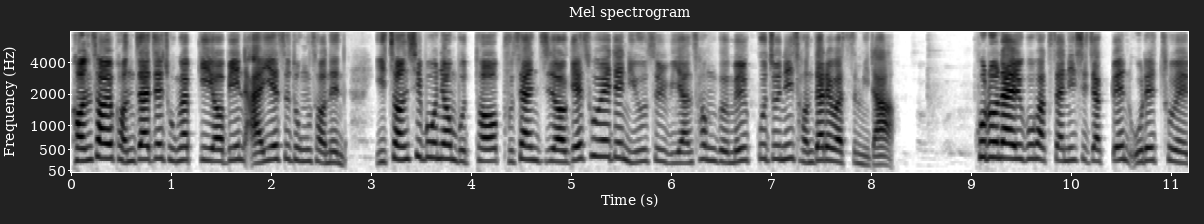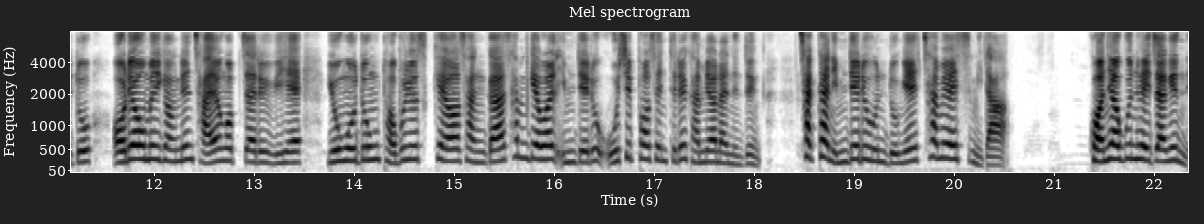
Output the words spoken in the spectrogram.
건설 건자재 종합기업인 IS 동서는 2015년부터 부산 지역의 소외된 이웃을 위한 성금을 꾸준히 전달해 왔습니다. 코로나19 확산이 시작된 올해 초에도 어려움을 겪는 자영업자를 위해 용호동 W스퀘어 상가 3개월 임대료 50%를 감면하는 등 착한 임대료 운동에 참여했습니다. 권혁훈 회장은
